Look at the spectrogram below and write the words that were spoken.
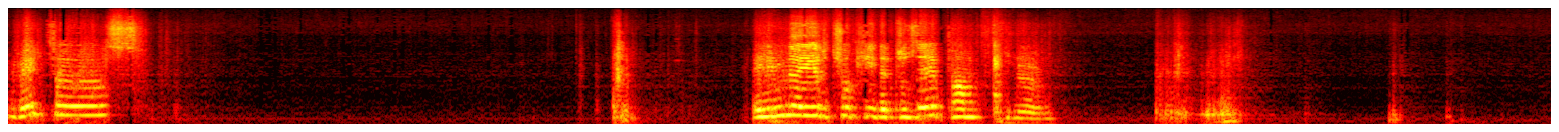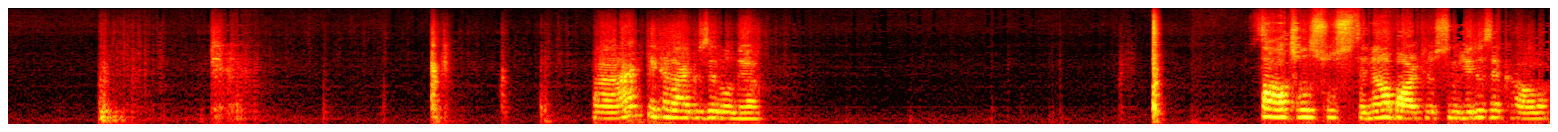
Ve tuz. Elimin ayarı çok iyi de hep tam tutuyorum. Bak ne kadar güzel oluyor. Salçalı sos ne abartıyorsun geri zekalı.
